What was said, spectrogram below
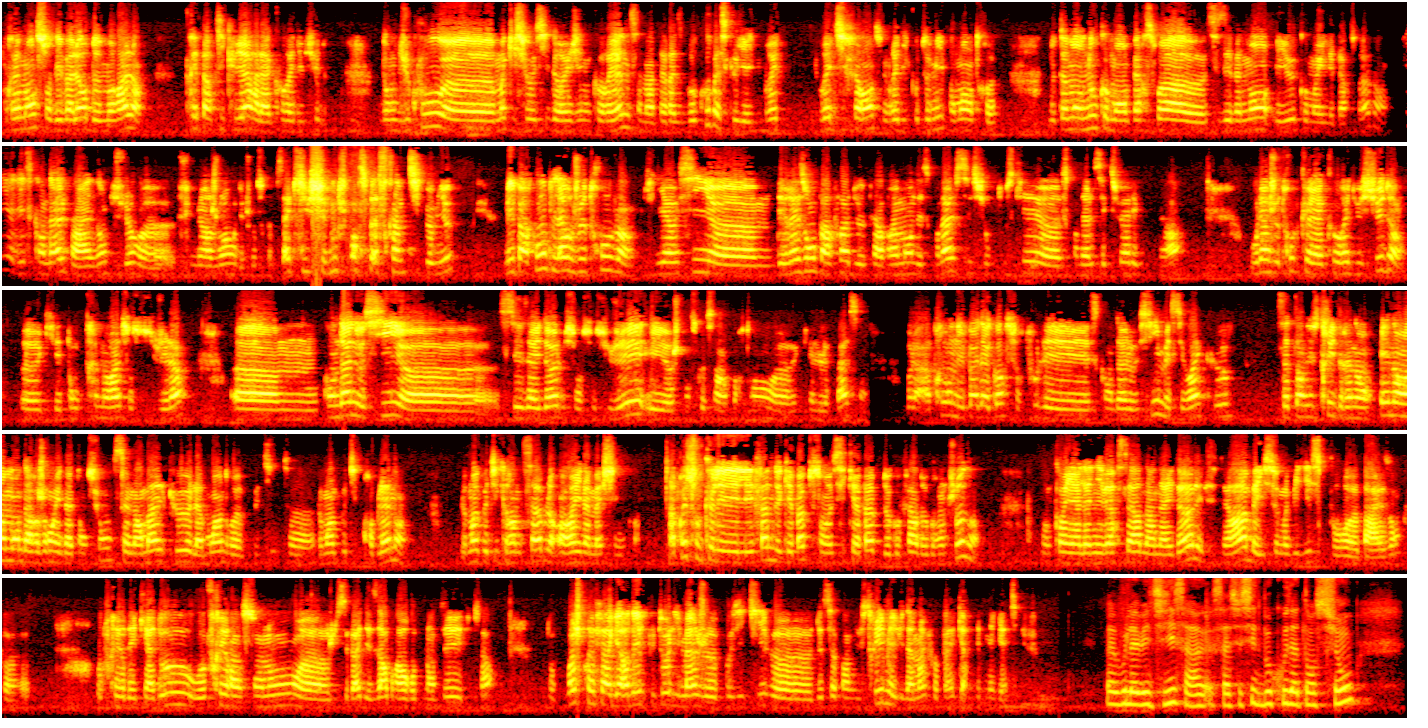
vraiment sur des valeurs de morale très particulières à la Corée du Sud. Donc du coup, euh, moi qui suis aussi d'origine coréenne, ça m'intéresse beaucoup parce qu'il y a une vraie, différence, une vraie dichotomie pour moi entre notamment nous, comment on perçoit euh, ces événements et eux, comment ils les perçoivent. Il y a des scandales, par exemple, sur euh, fumer un joint ou des choses comme ça, qui chez nous, je pense, passeraient un petit peu mieux. Mais par contre, là où je trouve qu'il y a aussi des raisons parfois de faire vraiment des scandales, c'est sur tout ce qui est scandale sexuel, etc. Où là, je trouve que la Corée du Sud, euh, qui est donc très morale sur ce sujet-là, euh, condamne aussi euh, ses idoles sur ce sujet, et je pense que c'est important qu'elle le fasse. Voilà. Après, on n'est pas d'accord sur tous les scandales aussi, mais c'est vrai que cette industrie drainant énormément d'argent et d'attention, c'est normal que la moindre petite, le moindre petit problème, le moindre petit grain de sable enraye la machine. Après, je trouve que les, les fans de K-pop sont aussi capables de faire de grandes choses. Donc, quand il y a l'anniversaire d'un idol, etc., bah, ils se mobilisent pour, euh, par exemple, euh, offrir des cadeaux ou offrir en son nom, euh, je sais pas, des arbres à replanter et tout ça. Donc, moi, je préfère garder plutôt l'image positive de cette industrie, mais évidemment, il ne faut pas écarter le négatif. Vous l'avez dit, ça, ça suscite beaucoup d'attention.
